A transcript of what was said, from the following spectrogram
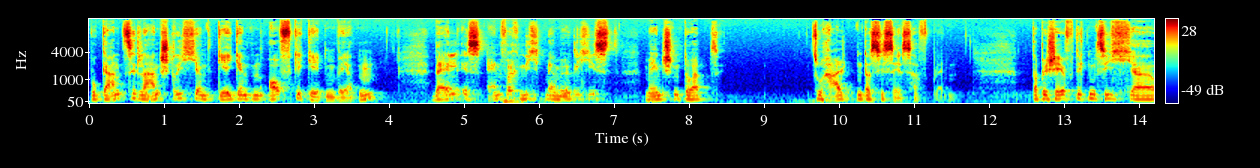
wo ganze Landstriche und Gegenden aufgegeben werden, weil es einfach nicht mehr möglich ist, Menschen dort zu halten, dass sie sesshaft bleiben. Da beschäftigen sich äh,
